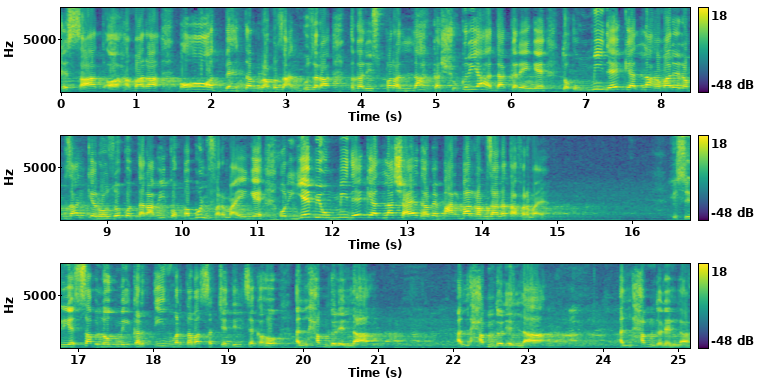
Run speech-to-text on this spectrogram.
के साथ और हमारा बहुत बेहतर रमज़ान गुजरा। अगर इस पर अल्लाह का शुक्रिया अदा करेंगे तो उम्मीद है कि अल्लाह हमारे रमज़ान के रोज़ों को तरावी को कबूल फरमाएँगे और ये भी उम्मीद है कि अल्लाह शायद हमें बार बार रमज़ान अता फरमाए। इसलिए सब लोग मिलकर तीन मरतबा सच्चे दिल से कहो, अल्हम्दुलिल्लाह अल्हम्दुलिल्लाह अल्हम्दुलिल्लाह।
